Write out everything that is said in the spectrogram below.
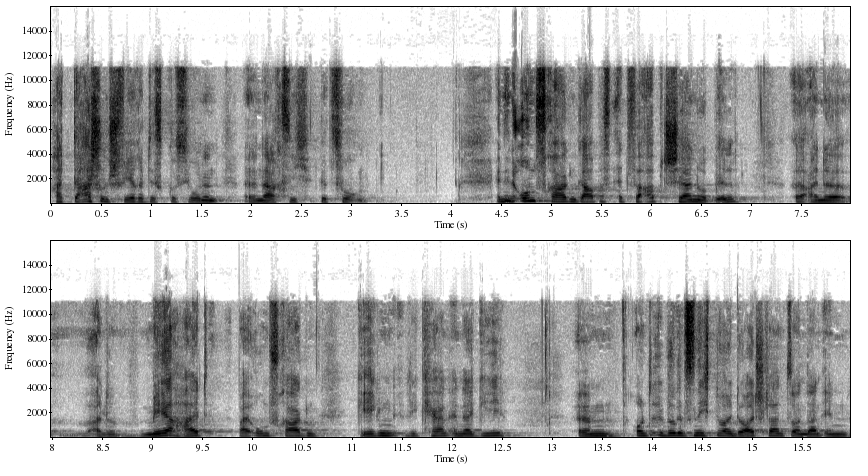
hat da schon schwere Diskussionen äh, nach sich gezogen. In den Umfragen gab es etwa ab Tschernobyl äh, eine, eine Mehrheit bei Umfragen gegen die Kernenergie. Ähm, und übrigens nicht nur in Deutschland, sondern in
